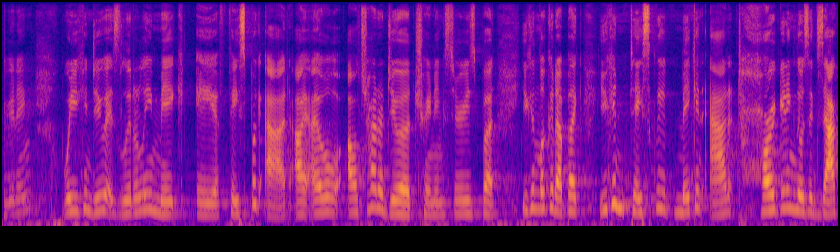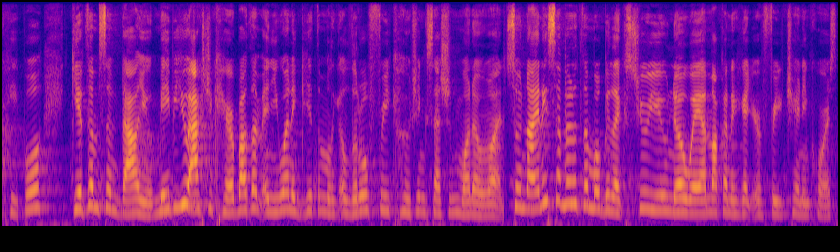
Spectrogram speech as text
Targeting what you can do is literally make a facebook ad. I, I will i'll try to do a training series but you can look it up. Like you can basically make an ad targeting those exact people give them some value. Maybe you actually care about them and you want to give them like a little free coaching session 101 so 97 of them will be like screw you no way i'm not going to get your free training course.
